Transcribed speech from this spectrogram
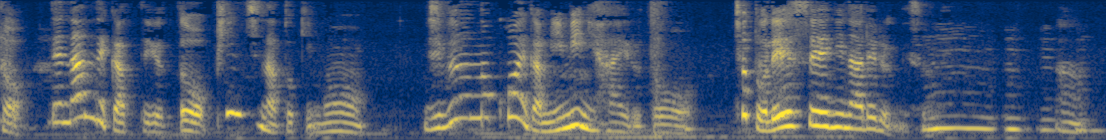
そう。で、なんでかっていうと、ピンチな時も、自分の声が耳に入ると、ちょっと冷静になれるんですうよね。んうんうんううんん。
